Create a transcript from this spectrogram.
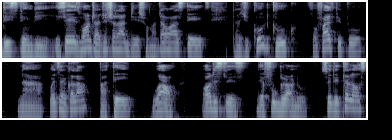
this thing be? He says one traditional dish from Adamawa State that you could cook for five people. Now, what's the color? Pate. Wow. All these things, they're full ground. Oh. So they tell us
